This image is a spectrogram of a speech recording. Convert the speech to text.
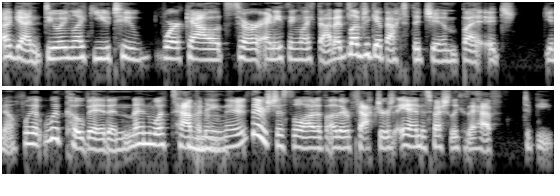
again doing like youtube workouts or anything like that i'd love to get back to the gym but it's you know, with, with COVID and, and what's happening, mm-hmm. there, there's just a lot of other factors. And especially because I have to be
